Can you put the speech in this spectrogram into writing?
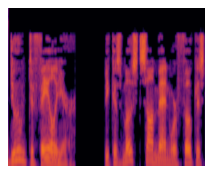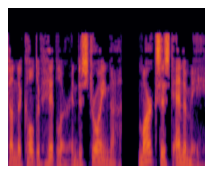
doomed to failure, because most SA men were focused on the cult of Hitler and destroying the Marxist enemy.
